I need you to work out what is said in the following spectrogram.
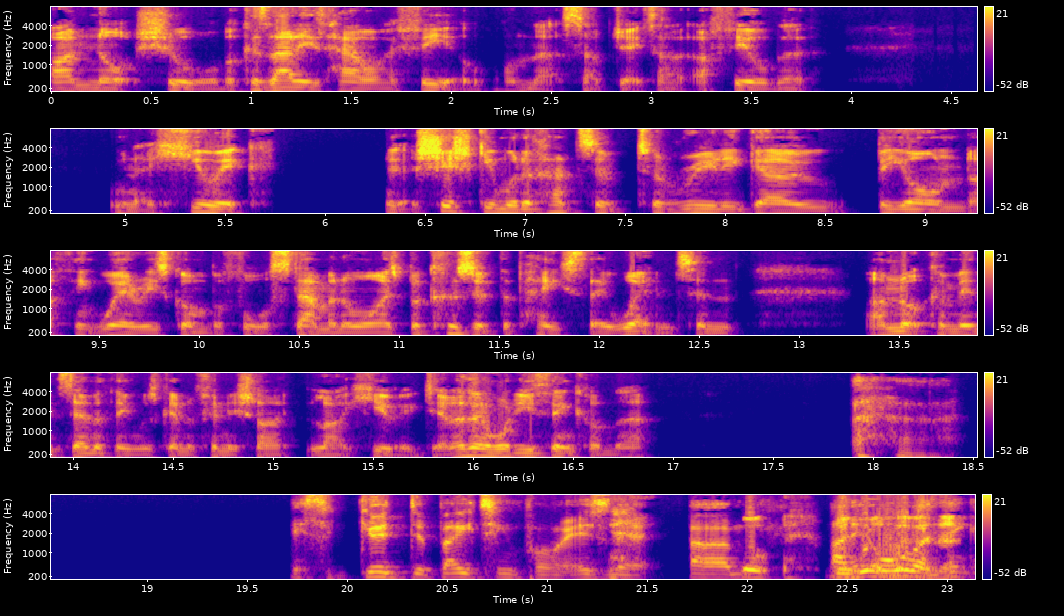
I'm not sure because that is how I feel on that subject. I, I feel that you know Hewick, Shishkin would have had to to really go beyond, I think, where he's gone before stamina wise because of the pace they went, and I'm not convinced anything was going to finish like like Hewick did. I don't know what do you think on that. Uh, it's a good debating point, isn't it? Um, well, and it all I think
